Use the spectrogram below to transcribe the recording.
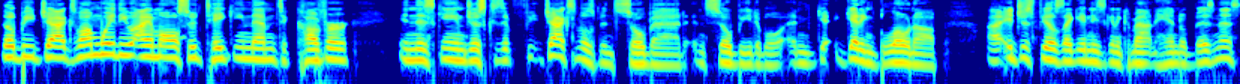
they'll beat Jacksonville. I'm with you. I am also taking them to cover in this game just because Jacksonville's been so bad and so beatable and get, getting blown up. Uh, it just feels like Indy's going to come out and handle business.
